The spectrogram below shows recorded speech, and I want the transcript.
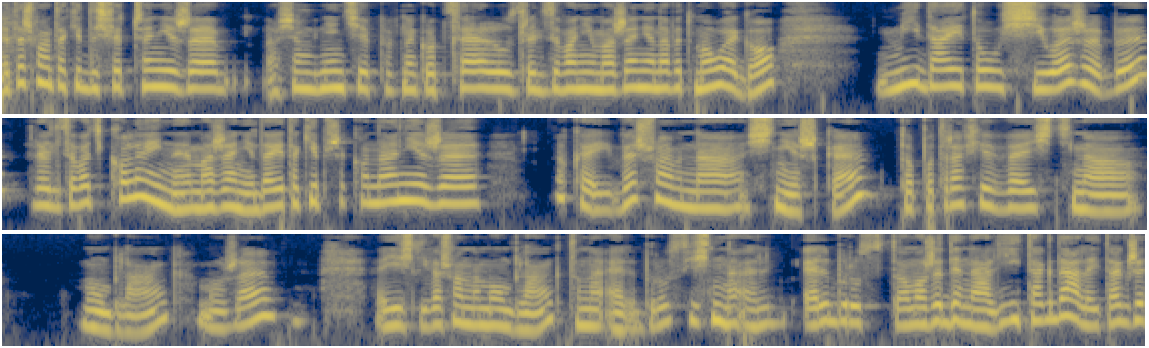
Ja też mam takie doświadczenie, że osiągnięcie pewnego celu, zrealizowanie marzenia, nawet małego, mi daje tą siłę, żeby realizować kolejne marzenie. Daje takie przekonanie, że Okej, okay, weszłam na Śnieżkę, to potrafię wejść na Mont Blanc może. Jeśli weszłam na Mont Blanc, to na Elbrus. Jeśli na Elbrus, to może Denali i tak dalej. Także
